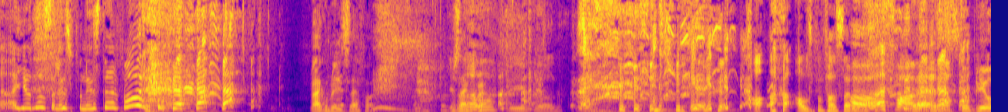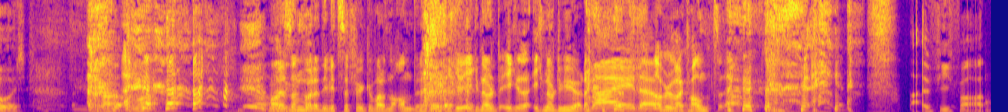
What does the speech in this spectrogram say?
Ja, Jonas har lyst på ny stefar. Hva kan bli det for? Ikke tenk på det. Å, Alt på pass her. Å, faen, det er nettopp jord. Ja, man. er sånn mora di vitser funker bare når andre sier det, ikke, ikke, når, ikke, ikke når du gjør det. Nei, det Da blir det bare kvalmt. Nei, fy faen.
